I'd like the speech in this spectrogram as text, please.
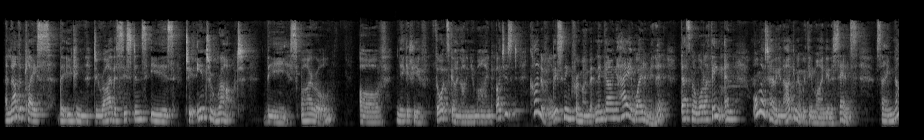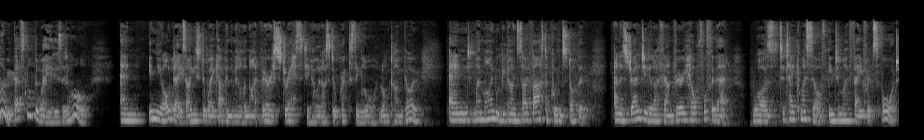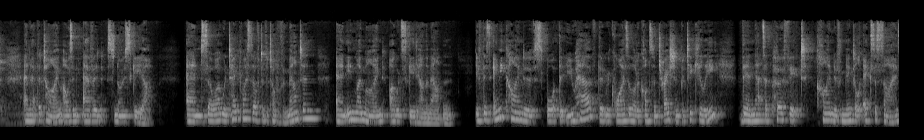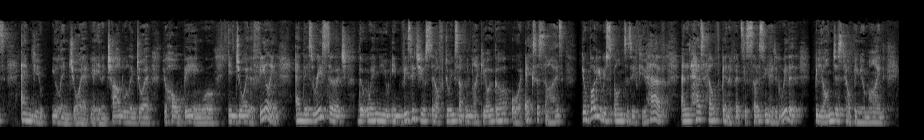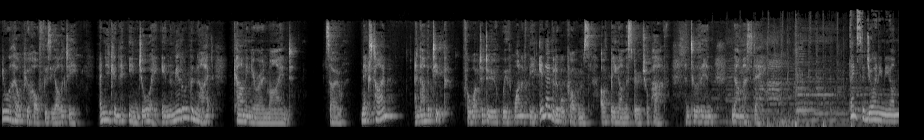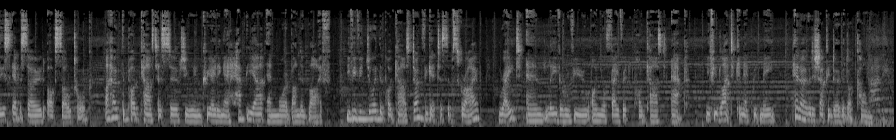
Another place that you can derive assistance is to interrupt the spiral of negative thoughts going on in your mind by just kind of listening for a moment and then going, hey, wait a minute, that's not what I think. And almost having an argument with your mind in a sense, saying, no, that's not the way it is at all. And in the old days, I used to wake up in the middle of the night very stressed, you know, when I was still practicing law a long time ago. And my mind would be going so fast I couldn't stop it. And a strategy that I found very helpful for that was to take myself into my favourite sport. And at the time, I was an avid snow skier. And so I would take myself to the top of a mountain, and in my mind, I would ski down the mountain. If there's any kind of sport that you have that requires a lot of concentration, particularly, then that's a perfect kind of mental exercise and you, you'll enjoy it. Your inner child will enjoy it. Your whole being will enjoy the feeling. And there's research that when you envisage yourself doing something like yoga or exercise, your body responds as if you have, and it has health benefits associated with it beyond just helping your mind. It will help your whole physiology and you can enjoy in the middle of the night calming your own mind. So next time, another tip for what to do with one of the inevitable problems of being on the spiritual path. Until then, namaste. Thanks for joining me on this episode of Soul Talk. I hope the podcast has served you in creating a happier and more abundant life. If you've enjoyed the podcast, don't forget to subscribe, rate, and leave a review on your favourite podcast app. If you'd like to connect with me, head over to shaktidurga.com.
